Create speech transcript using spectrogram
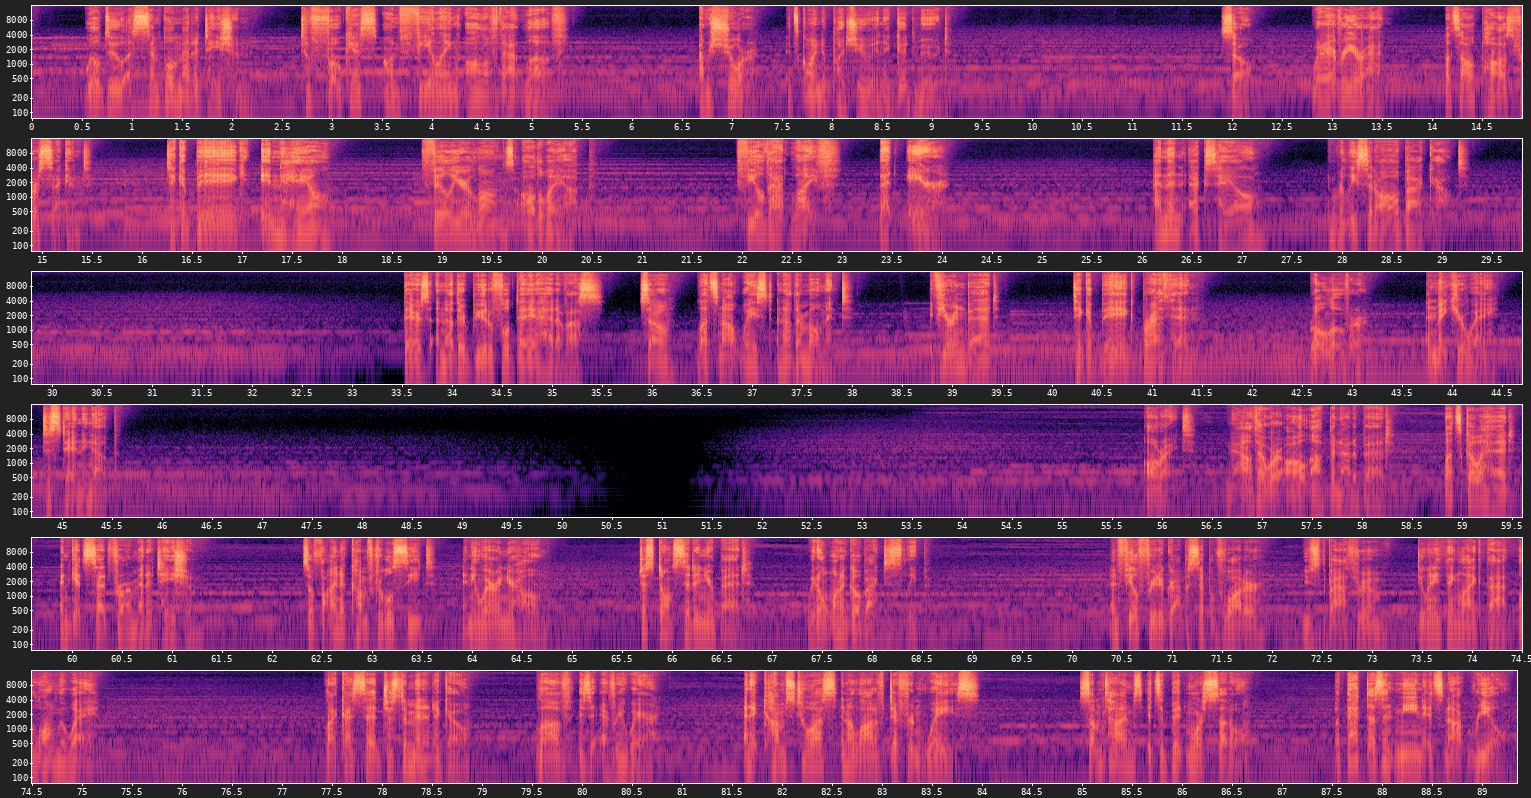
we'll do a simple meditation to focus on feeling all of that love. I'm sure it's going to put you in a good mood. So, wherever you're at, let's all pause for a second. Take a big inhale, fill your lungs all the way up. Feel that life, that air. And then exhale and release it all back out. There's another beautiful day ahead of us, so let's not waste another moment. If you're in bed, take a big breath in, roll over, and make your way to standing up. All right, now that we're all up and out of bed, let's go ahead and get set for our meditation. So find a comfortable seat anywhere in your home. Just don't sit in your bed. We don't want to go back to sleep. And feel free to grab a sip of water, use the bathroom, do anything like that along the way. Like I said just a minute ago, love is everywhere. And it comes to us in a lot of different ways. Sometimes it's a bit more subtle, but that doesn't mean it's not real.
